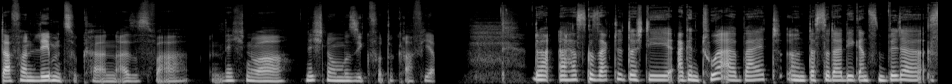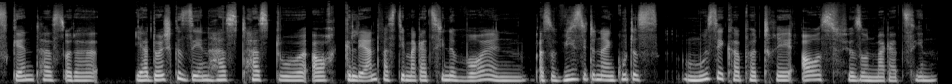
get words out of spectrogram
davon leben zu können. Also es war nicht nur, nicht nur Musikfotografie. Du hast gesagt, durch die Agenturarbeit und dass du da die ganzen Bilder gescannt hast oder ja durchgesehen hast, hast du auch gelernt, was die Magazine wollen. Also wie sieht denn ein gutes Musikerporträt aus für so ein Magazin?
